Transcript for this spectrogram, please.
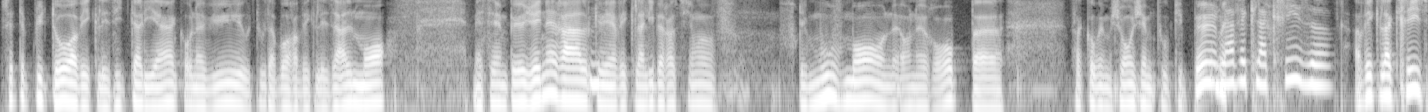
c'était plutôt avec les Italiens qu'on a vu, ou tout d'abord avec les Allemands. Mais c'est un peu général Mhm. qu'avec la libération des mouvements en, en Europe, euh, ça a quand même changé un tout petit peu. Et Mais là, avec la crise, avec la crise,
